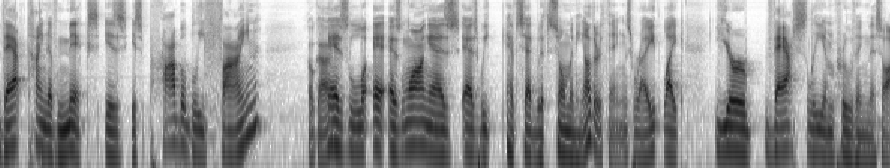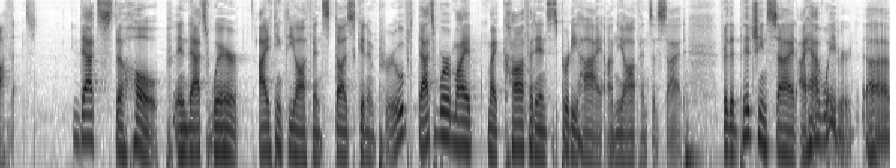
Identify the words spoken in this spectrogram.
that kind of mix is is probably fine. Okay. As lo- as long as as we have said with so many other things, right? Like you're vastly improving this offense. That's the hope, and that's where I think the offense does get improved. That's where my my confidence is pretty high on the offensive side. For the pitching side, I have wavered uh,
